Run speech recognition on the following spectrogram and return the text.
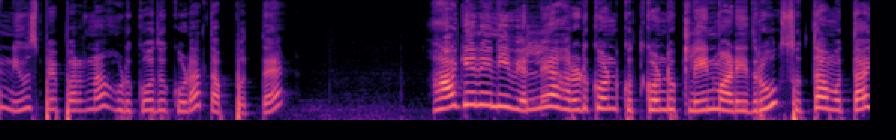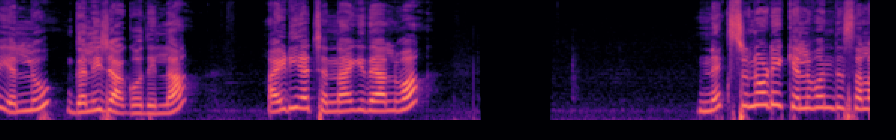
ನ್ಯೂಸ್ ಪೇಪರ್ನ ಹುಡುಕೋದು ಕೂಡ ತಪ್ಪುತ್ತೆ. ಹಾಗೆಯೇ ನೀವು ಎಲ್ಲೇ ಹರಡ್ಕೊಂಡು ಕುತ್ಕೊಂಡು ಕ್ಲೀನ್ ಮಾಡಿದರೂ ಸುತ್ತಮುತ್ತ ಎಲ್ಲೂ ಗಲೀಜಾಗೋದಿಲ್ಲ. ಐಡಿಯಾ ಚೆನ್ನಾಗಿದೆ ಅಲ್ವಾ? ನೆಕ್ಸ್ಟ್ ನೋಡಿ ಕೆಲವೊಂದು ಸಲ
